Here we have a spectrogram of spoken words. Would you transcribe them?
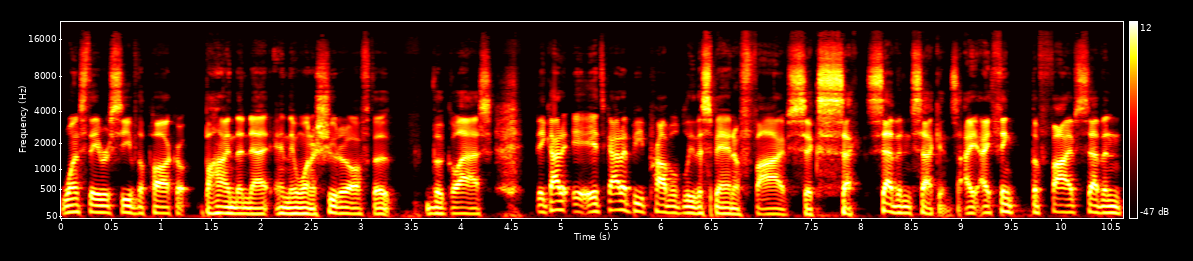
once they receive the puck behind the net and they want to shoot it off the the glass, they got it. It's got to be probably the span of five, six, sec- seven seconds. I, I, think the five, seven,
